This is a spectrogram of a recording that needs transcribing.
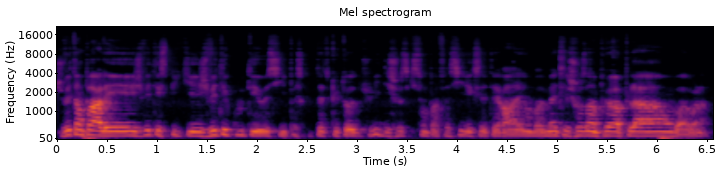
je vais t'en parler, je vais t'expliquer, je vais t'écouter aussi parce que peut-être que toi tu vis des choses qui sont pas faciles, etc. Et on va mettre les choses un peu à plat, on va voilà,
